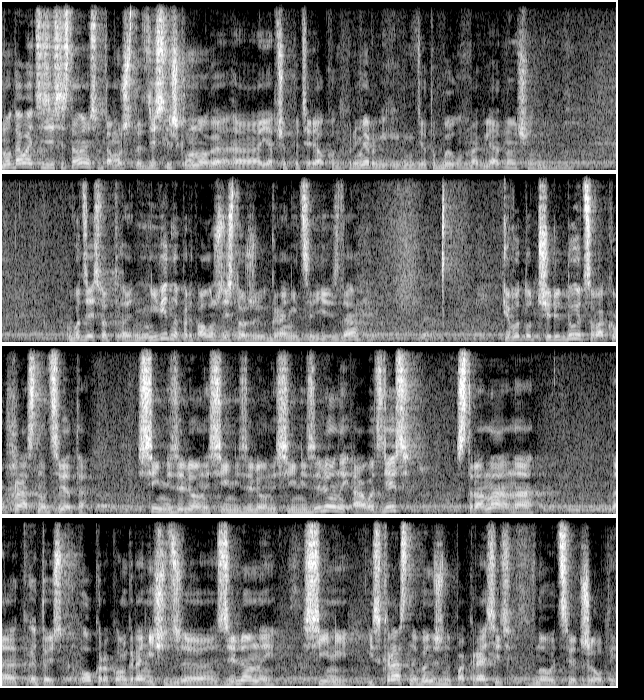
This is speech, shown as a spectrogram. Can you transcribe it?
Ну, давайте здесь остановимся, потому что здесь слишком много, э, я что-то потерял контрпример, где-то был наглядно очень. Вот здесь вот э, не видно, предположим, здесь тоже граница есть, да? И вот тут чередуется вокруг красного цвета синий-зеленый, синий-зеленый, синий-зеленый, а вот здесь страна, она, э, то есть округ, он граничит зеленый, синий и с красной, вынуждены покрасить в новый цвет желтый.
